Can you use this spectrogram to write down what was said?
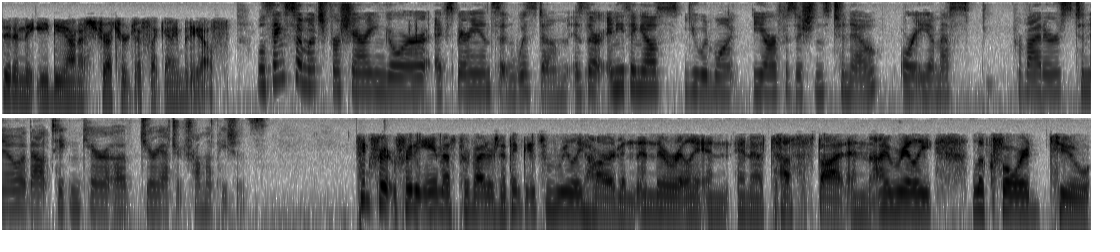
sit in the ED on a stretcher just like anybody else. Well, thanks so much for sharing your experience and wisdom. Is there anything else you would want ER physicians to know or EMS providers to know about taking care of geriatric trauma patients? I think for for the EMS providers, I think it's really hard, and, and they're really in in a tough spot. And I really look forward to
